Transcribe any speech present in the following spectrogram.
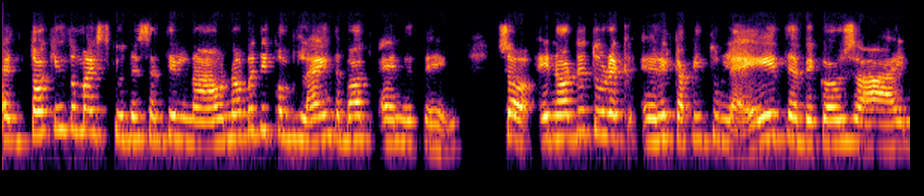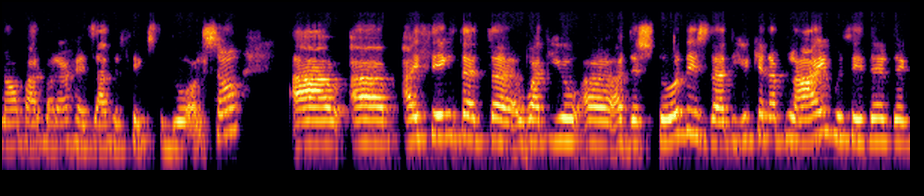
and talking to my students until now, nobody complained about anything. So in order to rec recapitulate, because I know Barbara has other things to do also, uh, uh, I think that uh, what you uh, understood is that you can apply with either the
